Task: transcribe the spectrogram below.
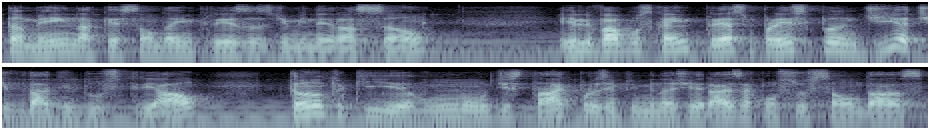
também na questão das empresas de mineração. Ele vai buscar empréstimo para expandir a atividade industrial tanto que um, um, destaque, por exemplo, em Minas Gerais, a construção das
